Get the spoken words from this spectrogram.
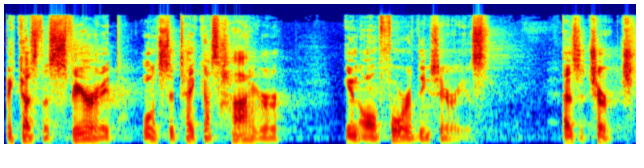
Because the Spirit wants to take us higher in all four of these areas as a church.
